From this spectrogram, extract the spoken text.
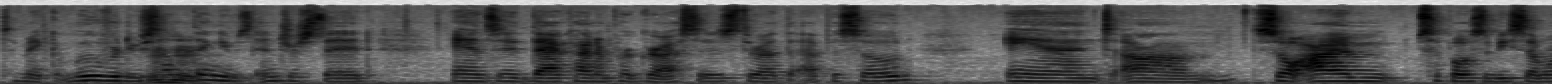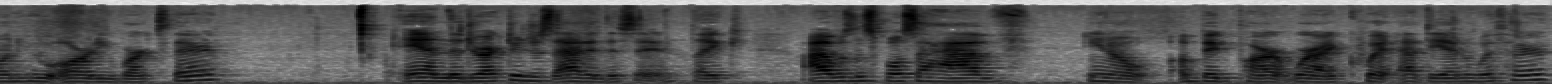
to make a move or do Mhm. something. He was interested, and so that kind of progresses throughout the episode. And um, so I'm supposed to be someone who already worked there, and the director just added this in. Like I wasn't supposed to have you know a big part where I quit at the end with her,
